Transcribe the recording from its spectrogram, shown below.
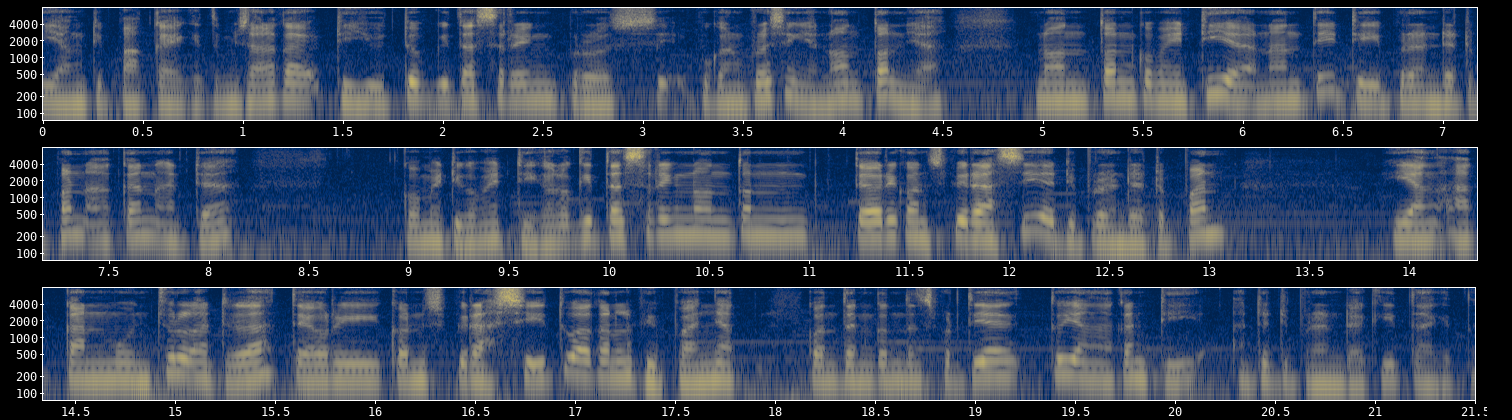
yang dipakai gitu. Misalnya kayak di YouTube kita sering browsing bukan browsing ya nonton ya. Nonton komedi ya nanti di beranda depan akan ada komedi-komedi. Kalau kita sering nonton teori konspirasi ya di beranda depan yang akan muncul adalah teori konspirasi itu akan lebih banyak. Konten-konten seperti itu yang akan di ada di beranda kita gitu.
